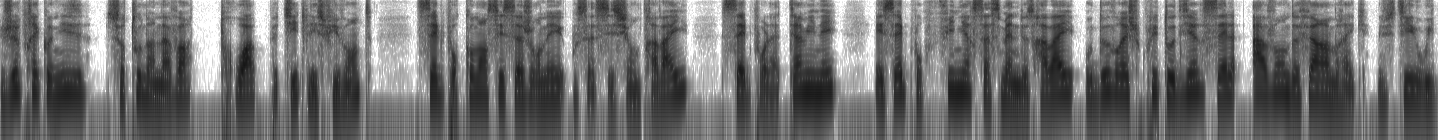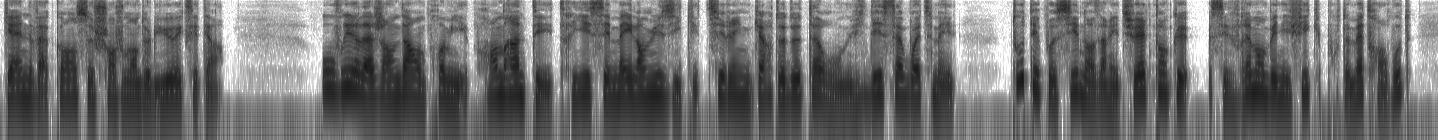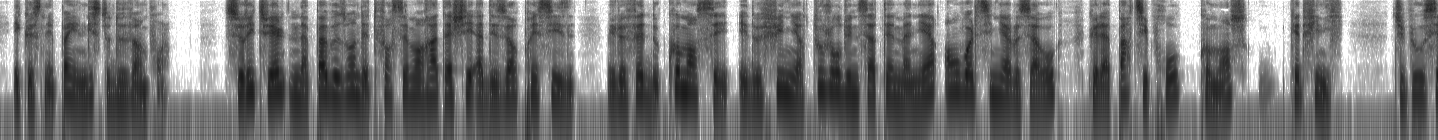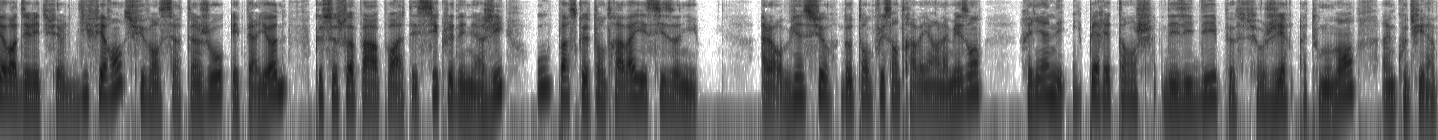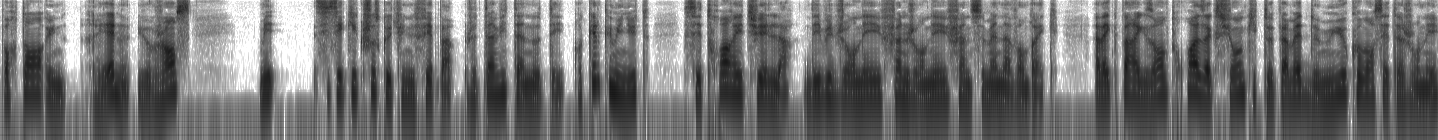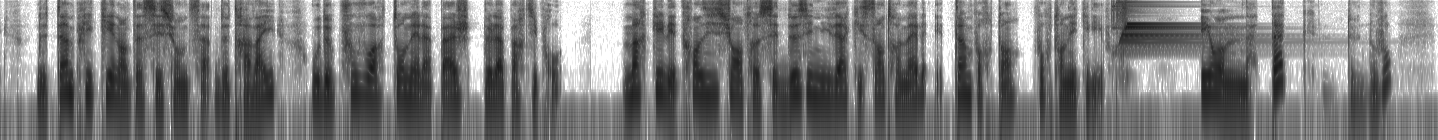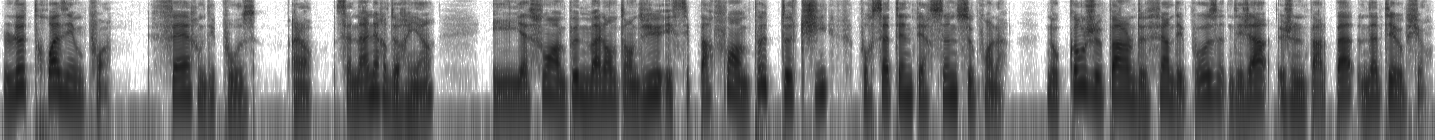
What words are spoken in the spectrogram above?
Je préconise surtout d'en avoir trois petites, les suivantes, celle pour commencer sa journée ou sa session de travail, celle pour la terminer et celle pour finir sa semaine de travail, ou devrais-je plutôt dire celle avant de faire un break, du style week-end, vacances, changement de lieu, etc. Ouvrir l'agenda en premier, prendre un thé, trier ses mails en musique, tirer une carte de tarot, vider sa boîte mail. Tout est possible dans un rituel tant que c'est vraiment bénéfique pour te mettre en route et que ce n'est pas une liste de 20 points. Ce rituel n'a pas besoin d'être forcément rattaché à des heures précises, mais le fait de commencer et de finir toujours d'une certaine manière envoie le signal au cerveau que la partie pro commence ou qu'elle finit. Tu peux aussi avoir des rituels différents suivant certains jours et périodes, que ce soit par rapport à tes cycles d'énergie ou parce que ton travail est saisonnier. Alors bien sûr, d'autant plus en travaillant à la maison, rien n'est hyper étanche. Des idées peuvent surgir à tout moment, un coup de fil important, une réelle urgence. Si c'est quelque chose que tu ne fais pas, je t'invite à noter en quelques minutes ces trois rituels-là, début de journée, fin de journée, fin de semaine avant break, avec par exemple trois actions qui te permettent de mieux commencer ta journée, de t'impliquer dans ta session de, travail ou de pouvoir tourner la page de la partie pro. Marquer les transitions entre ces deux univers qui s'entremêlent est important pour ton équilibre. Et on attaque de nouveau le troisième point, faire des pauses. Alors, ça n'a l'air de rien, et il y a souvent un peu de malentendu, et c'est parfois un peu touchy pour certaines personnes ce point-là. Donc quand je parle de faire des pauses, déjà, je ne parle pas d'interruption.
